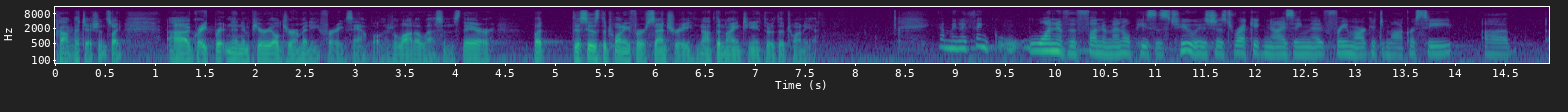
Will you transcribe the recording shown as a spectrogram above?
competitions, like uh, Great Britain and Imperial Germany, for example. There's a lot of lessons there. But this is the 21st century, not the 19th or the 20th. I mean, I think one of the fundamental pieces, too, is just recognizing that free market democracy uh, uh,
